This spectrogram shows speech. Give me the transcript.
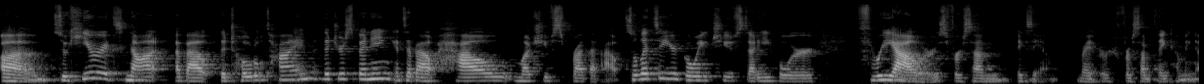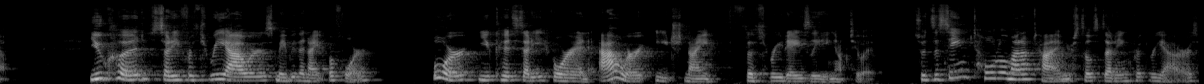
um, so here it's not about the total time that you're spending, it's about how much you've spread that out. So let's say you're going to study for three hours for some exam, right? Or for something coming up. You could study for three hours, maybe the night before, or you could study for an hour each night, the three days leading up to it. So it's the same total amount of time. You're still studying for three hours,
